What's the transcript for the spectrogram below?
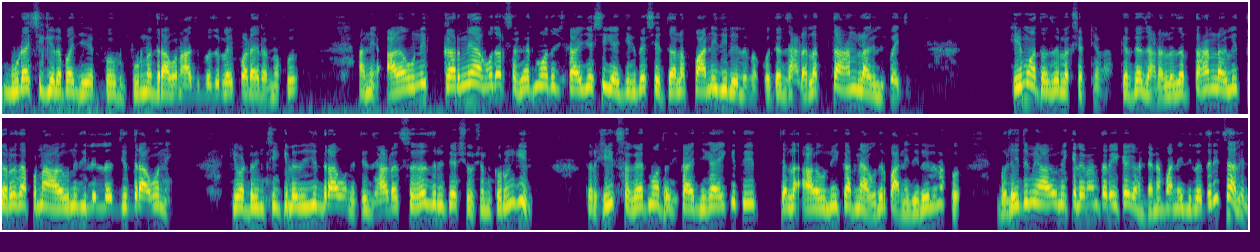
बुडाशी गेलं पाहिजे. पूर्ण द्रावण आजूबाजूलाही पडायला नको. आणि आळवणी करण्या अगोदर सगळ्यात महत्वाची काळजी अशी घ्यायची की त्या शेताला पाणी दिलेलं नको त्या झाडाला तहान लागली पाहिजे. हे महत्वाचं लक्षात ठेवा. की त्या झाडाला जर तहान लागली तरच आपण आळवणी दिलेलं जे द्रावण आहे किंवा ड्रिंचिंग केलेलं जे द्रावण आहे ते झाड सहजरित्या शोषण करून घेईल. तर ही सगळ्यात महत्वाची काळजी काय की ते त्याला आळवणी करण्या अगोदर पाणी दिलेलं नको. भलेही तुम्ही आळवणी केल्यानंतर एका घंट्यानं पाणी दिलं तरी चालेल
